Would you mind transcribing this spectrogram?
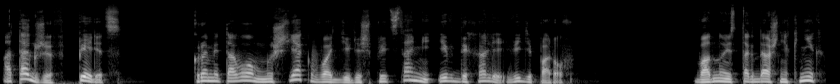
а также в перец. Кроме того, мышьяк вводили шприцами и вдыхали в виде паров. В одной из тогдашних книг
